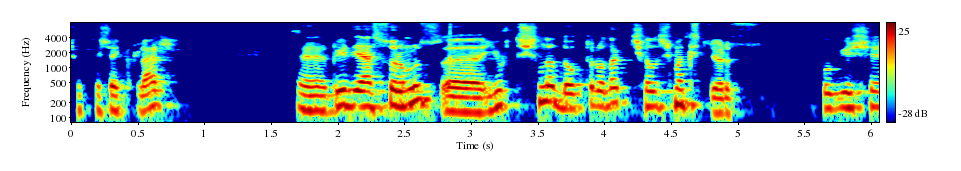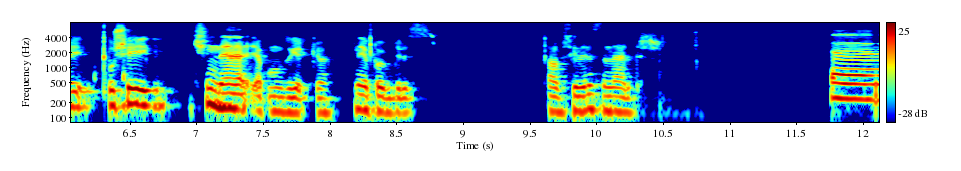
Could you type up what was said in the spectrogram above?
Çok teşekkürler. Ee, bir diğer sorumuz, e, yurt dışında doktor olarak çalışmak istiyoruz. Bu bir şey, bu şey için ne yapmamız gerekiyor? Ne yapabiliriz? Tavsiyeleriniz nelerdir? E,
